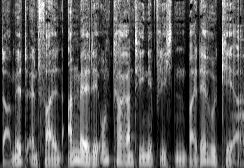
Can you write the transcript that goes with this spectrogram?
Damit entfallen Anmelde- und Quarantänepflichten bei der Rückkehr.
